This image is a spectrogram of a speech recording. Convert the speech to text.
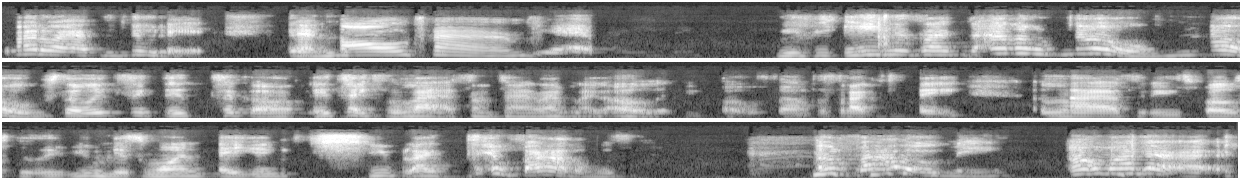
Why do I have to do that? At And all times. yeah, if you eat, it's like I don't know, no. So it took it took a it takes a lot. Sometimes I'm like, oh, let me post something so I can stay alive to these folks. Because if you miss one day, you you like ten followers. Unfollow me. Oh my god.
